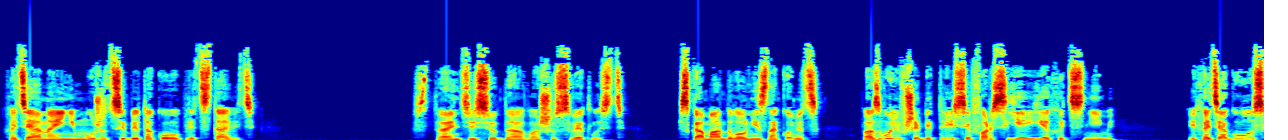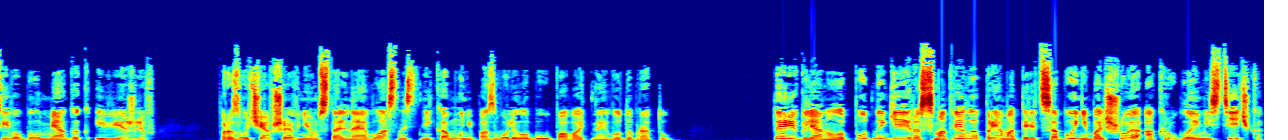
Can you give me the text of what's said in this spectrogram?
хотя она и не может себе такого представить. «Встаньте сюда, ваша светлость», — скомандовал незнакомец, позволивший Бетрисе Форсье ехать с ними. И хотя голос его был мягок и вежлив, прозвучавшая в нем стальная властность никому не позволила бы уповать на его доброту. Терри глянула под ноги и рассмотрела прямо перед собой небольшое округлое местечко,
